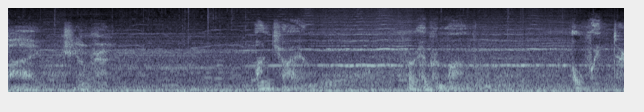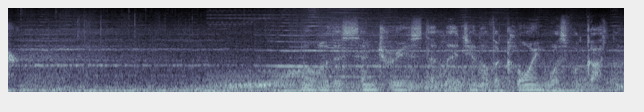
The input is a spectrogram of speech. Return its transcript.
Five children. One child for every month of winter. Over the centuries, the legend of the Cloyne was forgotten.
